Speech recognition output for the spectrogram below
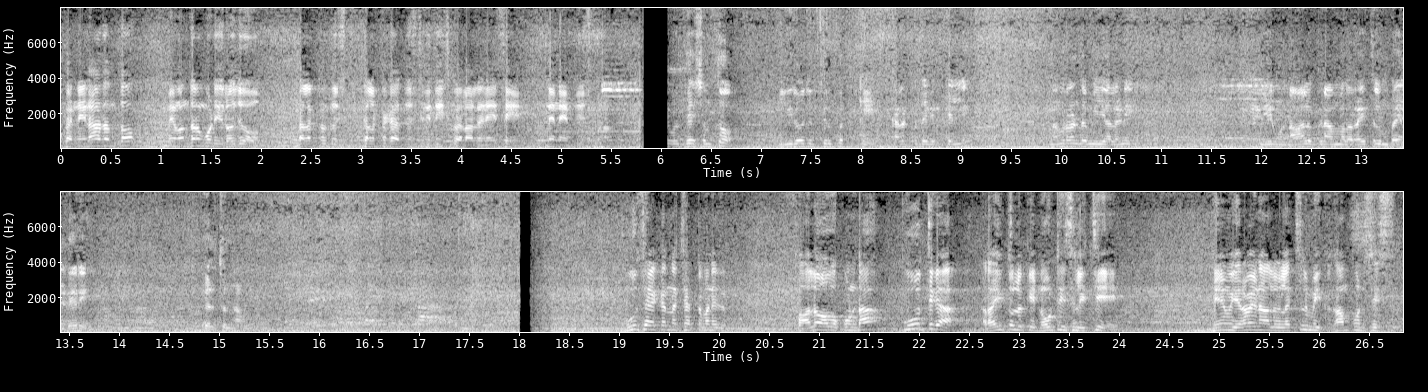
ఒక నినాదంతో మేమందరం కూడా ఈరోజు కలెక్టర్ దృష్టి కలెక్టర్ గారి దృష్టికి తీసుకువెళ్ళాలనేసి నిర్ణయం తీసుకున్నాం. ఉద్దేశంతో ఈరోజు తిరుపతికి కలెక్టర్ దగ్గరికి వెళ్ళి మెమరాండం ఇవ్వాలని మేము నాలుగు గ్రామాల రైతులను బయలుదేరి వెళ్తున్నాము. భూసేకరణ చట్టం అనేది ఫాలో అవ్వకుండా పూర్తిగా రైతులకి నోటీసులు ఇచ్చి మేము ఇరవై నాలుగు లక్షలు మీకు కాంపన్సేషన్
